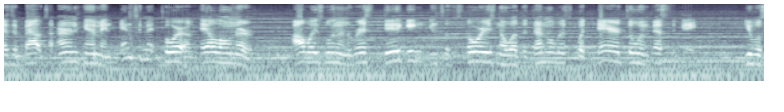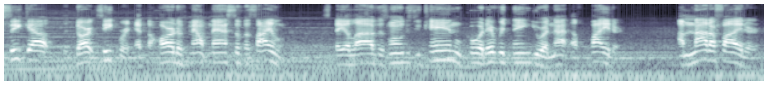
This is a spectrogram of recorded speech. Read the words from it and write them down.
is about to earn him an intimate tour of hell on earth. Always willing to risk digging into the stories no other journalist would dare to investigate. You will seek out the dark secret at the heart of Mount Massive Asylum. Stay alive as long as you can. Record everything. You are not a fighter. I'm not a fighter.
